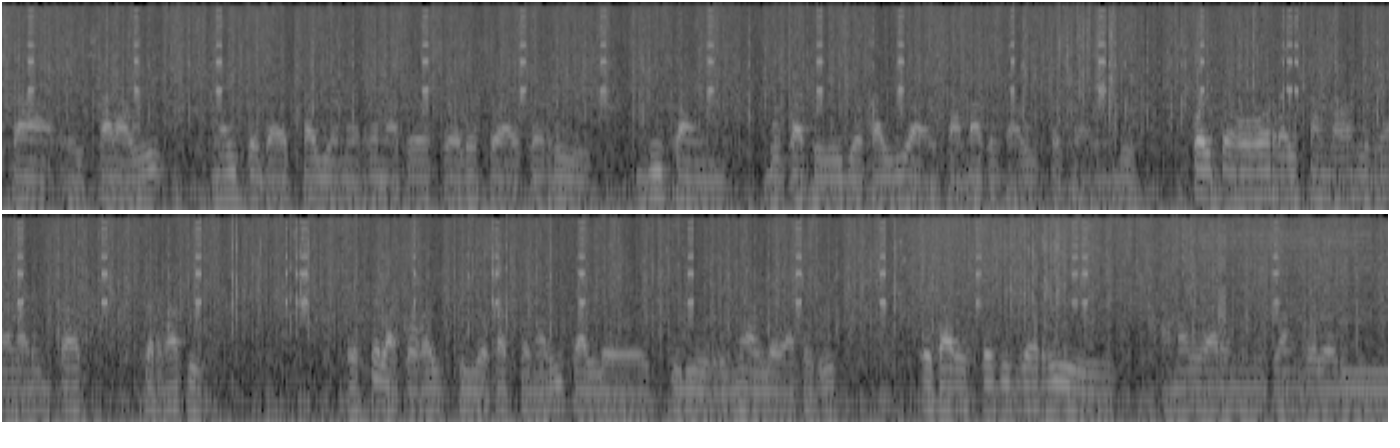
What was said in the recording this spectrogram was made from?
eta Elzarauik naiz eta ez zaion erremate oso erosoa etorri bikain bukatu du jokaldia eta bat eta guztokoa egin du. Kolpe gogorra izan da hori realaren zergatik ez zelako gaizki jokatzen ari talde txuri urdina alde batetik eta bestetik berri amarigaren minutuan gol hori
